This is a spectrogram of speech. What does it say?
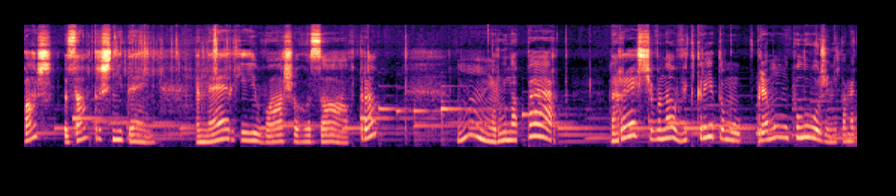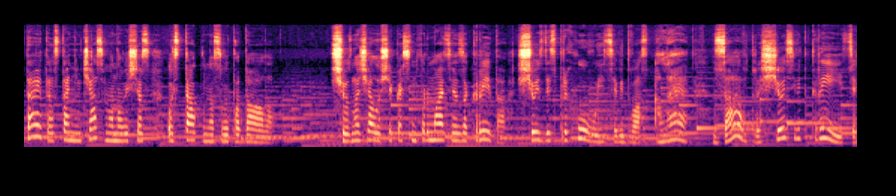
ваш завтрашній день, енергії вашого завтра. М, руна перт. Нарешті вона в відкритому, в прямому положенні. Пам'ятаєте, останнім часом вона весь час ось так у нас випадала. Що означало, що якась інформація закрита, щось десь приховується від вас. Але завтра щось відкриється,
